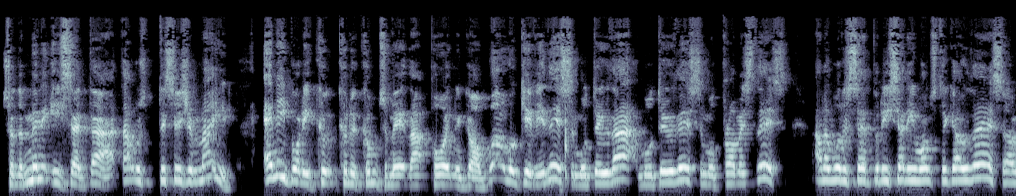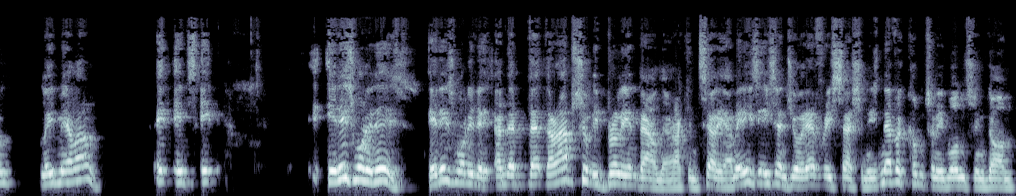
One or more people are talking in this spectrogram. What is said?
So the minute he said that, that was decision made. Anybody could, could have come to me at that point and gone, well, we'll give you this and we'll do that and we'll do this and we'll promise this. And I would have said, but he said he wants to go there. So leave me alone. It, it's it. It is what it is. It is what it is, and they're, they're absolutely brilliant down there. I can tell you. I mean, he's, he's enjoyed every session. He's never come to me once and gone,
